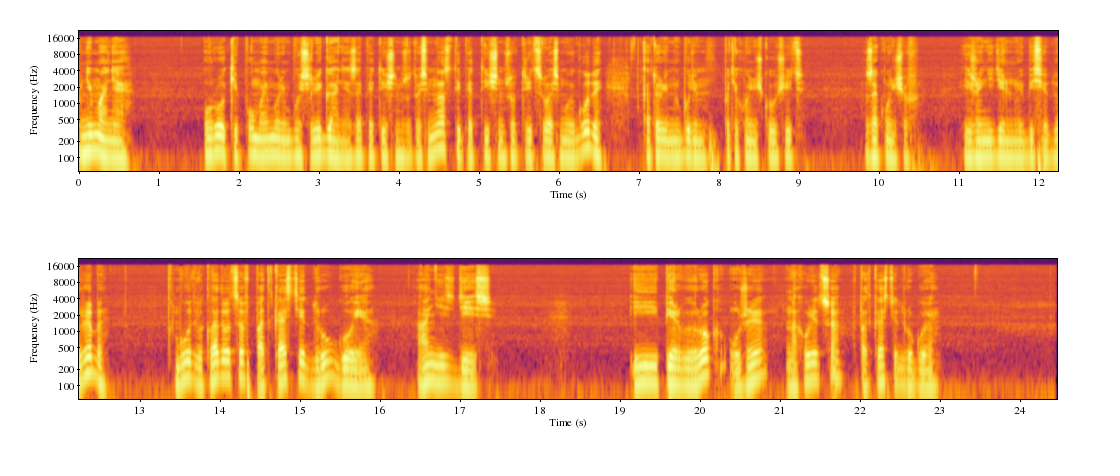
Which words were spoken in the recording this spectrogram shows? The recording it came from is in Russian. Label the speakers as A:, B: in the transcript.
A: Внимание! Уроки по Майморим Бусилигане за 5718 и 5738 годы, которые мы будем потихонечку учить, закончив еженедельную беседу Рэбе, будут выкладываться в подкасте «Другое», а не здесь. И первый урок уже находится в подкасте «Другое».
